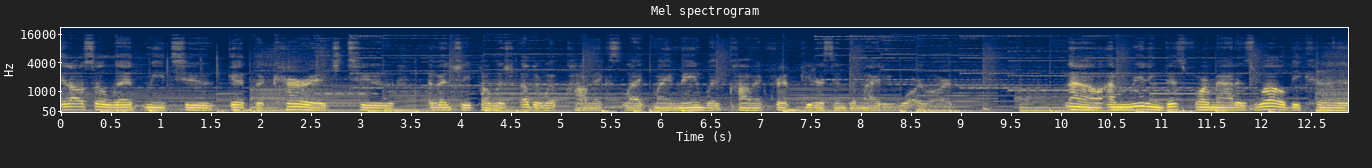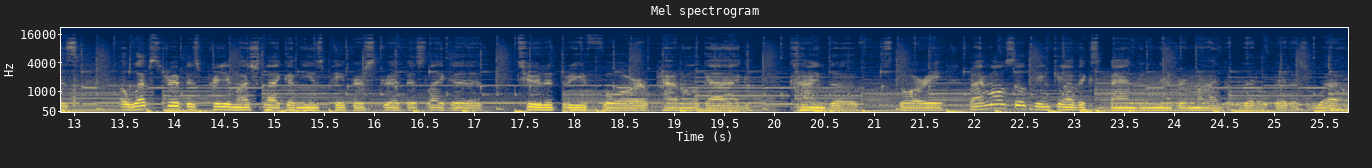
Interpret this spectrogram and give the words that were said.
it also led me to get the courage to eventually publish other web comics like my main web comic, Fred Peterson, The Mighty Warlord. Now, I'm reading this format as well because a web strip is pretty much like a newspaper strip. It's like a two to three, four panel gag kind of story. But I'm also thinking of expanding Nevermind a little bit as well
